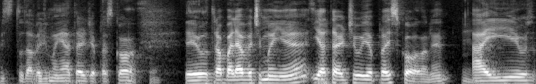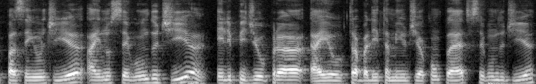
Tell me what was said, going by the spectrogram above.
estudava de manhã, à tarde ia pra escola. Sim. Eu trabalhava de manhã Sim. e à tarde eu ia pra escola, né? Hum. Aí eu passei um dia, aí no segundo dia ele pediu pra. Aí eu trabalhei também o dia completo, segundo dia.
